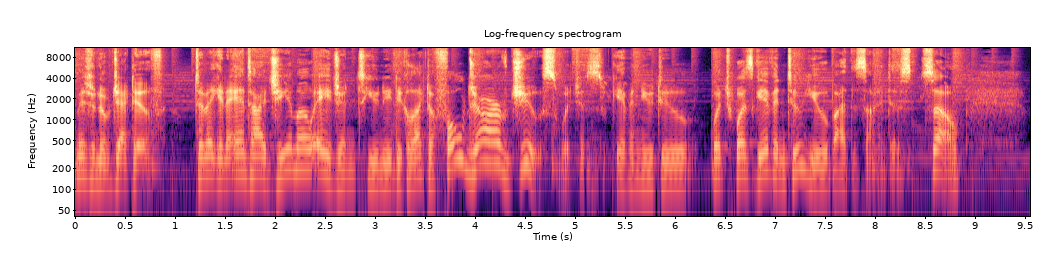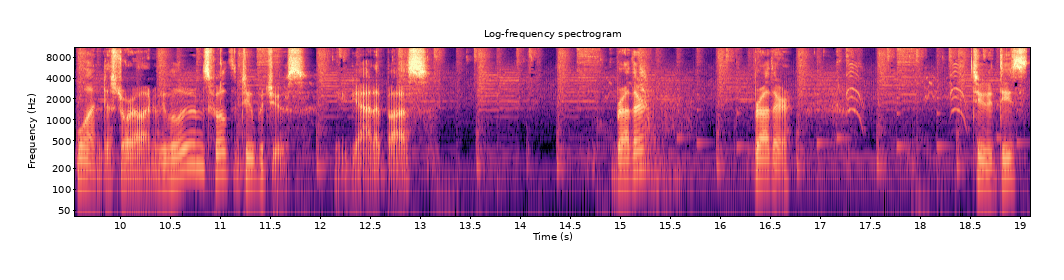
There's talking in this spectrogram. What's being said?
Mission objective. To make an anti-GMO agent, you need to collect a full jar of juice, which is given you to which was given to you by the scientist. So, one, destroy all enemy balloons, fill the tube with juice. You got it, boss. Brother? Brother. Dude, these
